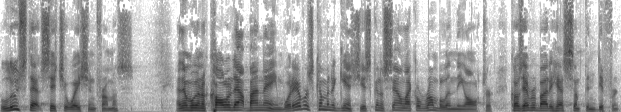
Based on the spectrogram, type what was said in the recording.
loose that situation from us. And then we're going to call it out by name. Whatever's coming against you, it's going to sound like a rumble in the altar because everybody has something different.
